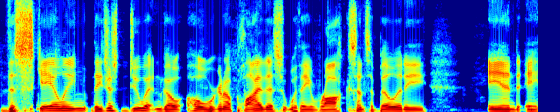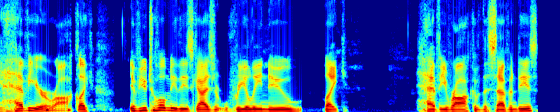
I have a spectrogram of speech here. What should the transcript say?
the scaling, they just do it and go, oh, we're going to apply this with a rock sensibility and a heavier rock. Like if you told me these guys really knew like heavy rock of the 70s,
